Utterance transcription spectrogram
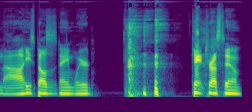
Nah, he spells his name weird. Can't trust him.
